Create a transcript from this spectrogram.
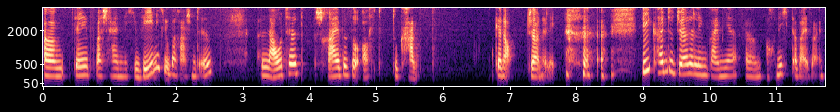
ähm, der jetzt wahrscheinlich wenig überraschend ist, lautet, schreibe so oft du kannst. Genau, Journaling. Wie könnte Journaling bei mir ähm, auch nicht dabei sein?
